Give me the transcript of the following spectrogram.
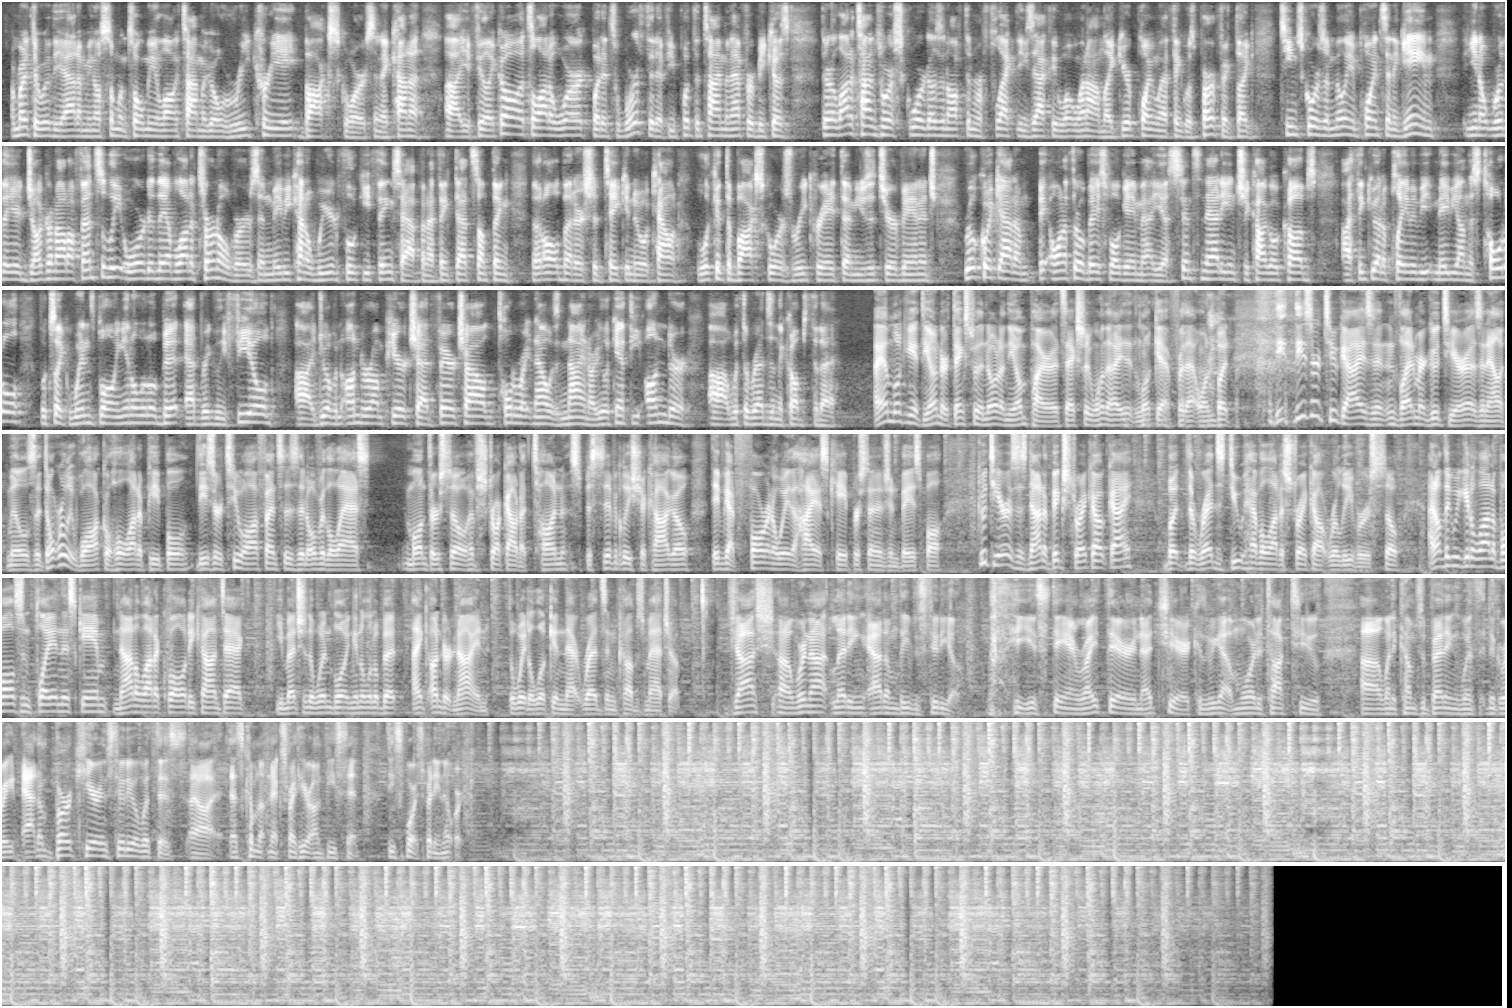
I'm right there with you, Adam. You know, someone told me a long time ago, recreate box scores, and it kind of uh, you feel like, oh, it's a lot of work, but it's worth it if you put the time and effort because there are a lot of times where a score doesn't often reflect exactly what went on. Like your point, I think was perfect. Like team scores a million points in a game. You know, were they a juggernaut offensively, or did they have a lot of turnovers and maybe kind of weird, fluky things happen? I think that's something that all bettors should take into account. Look at the box scores, recreate them, use it to your advantage. Real quick, Adam, I want to throw a baseball game at you. Cincinnati and Chicago Cubs. I think you had to play maybe maybe on this total total. Looks like wind's blowing in a little bit at Wrigley Field. Uh, I do have an under ump here, Chad Fairchild. Total right now is nine. Are you looking at the under uh, with the Reds and the Cubs today? I am looking at the under. Thanks for the note on the umpire. It's actually one that I didn't look at for that one. But th- these are two guys, and Vladimir Gutierrez and Alec Mills, that don't really walk a whole lot of people. These are two offenses that over the last month or so have struck out a ton, specifically Chicago. They've got far and away the highest K percentage in baseball. Gutierrez is not a big strikeout guy, but the Reds do have a lot of strikeout relievers. So I don't think we get a lot of balls in play in this game, not a lot of quality contact. You mentioned the wind blowing in a little bit. I think under nine, the way to look in that Reds and Cubs matchup. Josh, uh, we're not letting Adam leave the studio. he is staying right there in that chair because we got more to talk to uh, when it comes to betting with the great Adam Burke here in studio with us. Uh, that's coming up next right here on VSIN, the Sports Betting Network.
